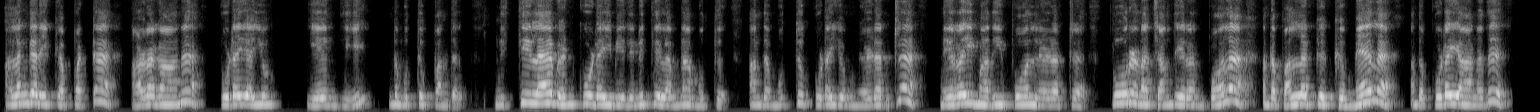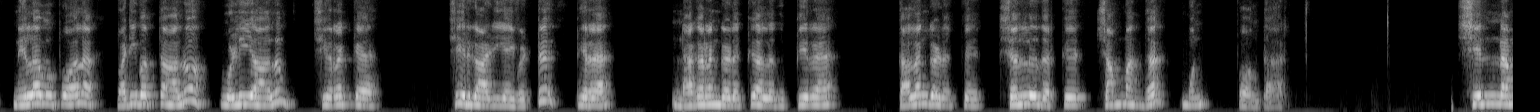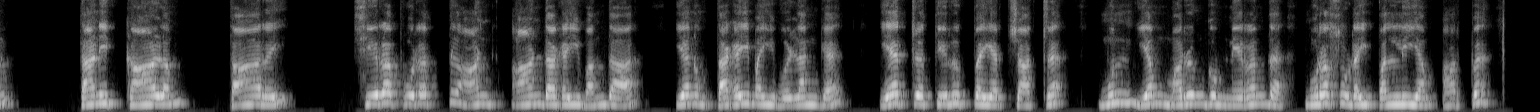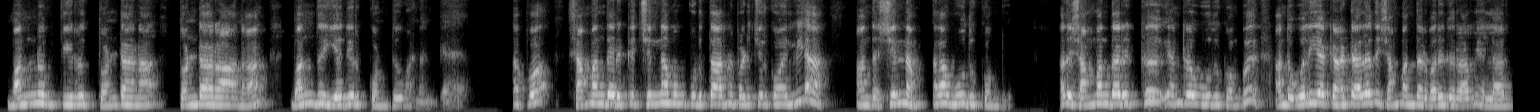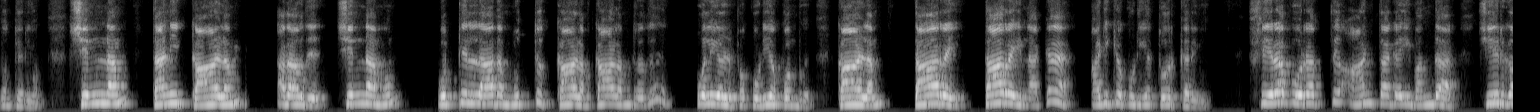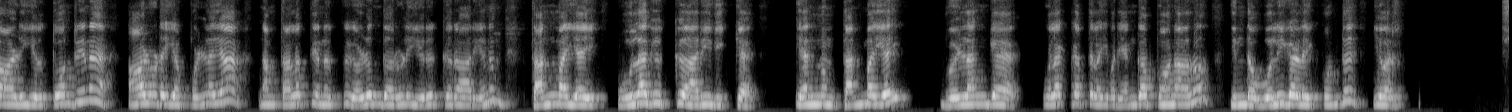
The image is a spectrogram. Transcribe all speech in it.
அலங்கரிக்கப்பட்ட அழகான குடையையும் ஏந்தி இந்த முத்துப்பந்தல் நித்தில வெண்குடை மீது நித்திலம்னா முத்து. அந்த முத்து குடையும் நிழற்ற நிறைமதி போல் நிழற்ற பூரண சந்திரன் போல அந்த பல்லக்குக்கு மேல அந்த குடையானது நிலவு போல வடிவத்தாலும் ஒளியாலும் சிறக்க சீர்காழியை விட்டு பிற நகரங்களுக்கு அல்லது பிற தலங்களுக்கு செல்லுதற்கு சம்பந்தர் முன் போந்தார். சின்னம் தனிக்காலம் தாரை சிறப்புறத்து ஆண்டகை வந்தார் எனும் தகைமை விளங்க ஏற்ற திருப்பெயர் சாற்ற முன் எம் மருங்கும் நிறந்த முரசுடை பல்லியம் ஆர்ப்ப மன்னும் திரு தொண்டனா தொண்டரானார் வந்து எதிர்கொண்டு வணங்க. அப்போ சம்பந்தருக்கு சின்னமும் கொடுத்தார்னு படிச்சிருக்கோம் இல்லையா? அந்த சின்னம் அதான் ஊது கொம்பு அது சம்பந்தருக்கு என்ற ஊது கொம்பு அந்த ஒலியை காட்டால் அது சம்பந்தர் வருகிறார்னு எல்லாருக்கும் தெரியும். சின்னம் தனி காலம் அதாவது சின்னமும் ஒப்பில்லாத முத்து காலம் காலம்ன்றது ஒலி எழுப்பக்கூடிய கொம்பு. காலம் தாரை தாரைனாக்க அடிக்கக்கூடிய தோற்கருவி. சிறபுறத்து ஆண் தகை வந்தார். சீர்காழியில் தோன்றின ஆளுடைய பிள்ளையார் நம் தலத்தினுக்கு எழுந்தருளி இருக்கிறார் எனும் தன்மையை உலகுக்கு அறிவிக்க என்னும் தன்மையை விளங்க உலகத்துல இவர் எங்க போனாலும் இந்த ஒலிகளை கொண்டு இவர்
